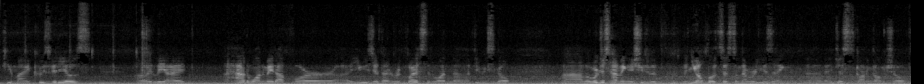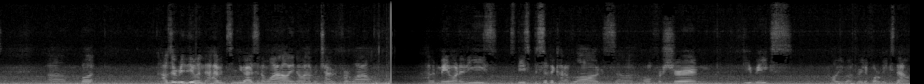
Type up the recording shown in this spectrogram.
a few of my cruise videos lately, and I, I had one made up for a user that requested one a few weeks ago. But we're just having issues with the new upload system that we're using. Uh, it just got in Gong Show. Um, but how's everybody doing? I haven't seen you guys in a while. You know, I haven't chatted for a while. I haven't made one of these these specific kind of vlogs. Uh, oh, for sure in a few weeks, probably about three to four weeks now.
